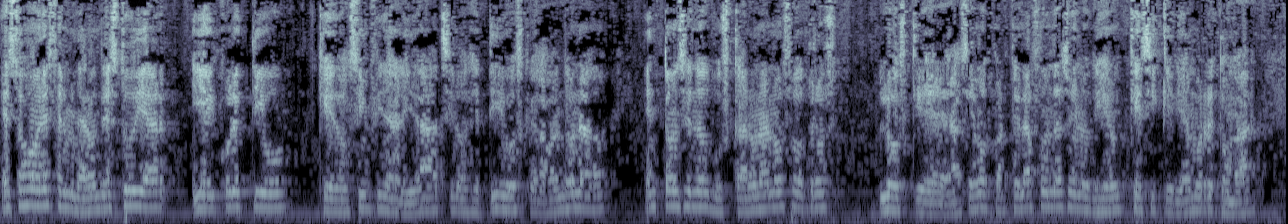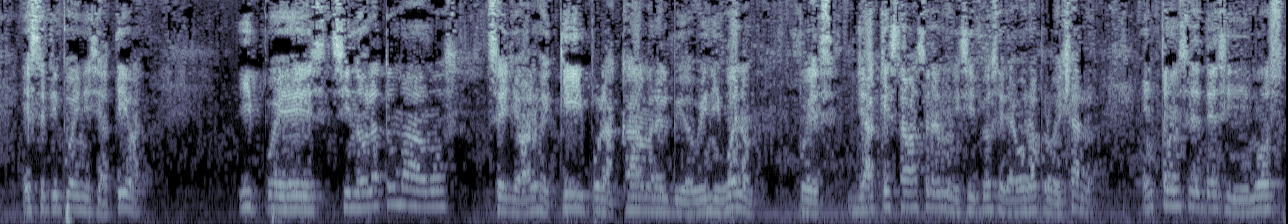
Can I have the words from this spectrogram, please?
Estos jóvenes terminaron de estudiar y el colectivo quedó sin finalidad, sin objetivos, quedó abandonado. Entonces nos buscaron a nosotros, los que hacíamos parte de la fundación, y nos dijeron que si queríamos retomar este tipo de iniciativa. Y pues si no la tomábamos, se llevan los equipos, la cámara, el video y bueno, pues ya que estabas en el municipio sería bueno aprovecharlo. Entonces decidimos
